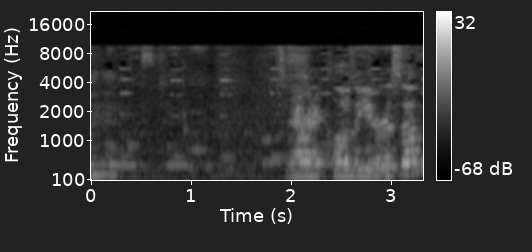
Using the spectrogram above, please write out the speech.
Mm-hmm. So now we're going to close the uterus up.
